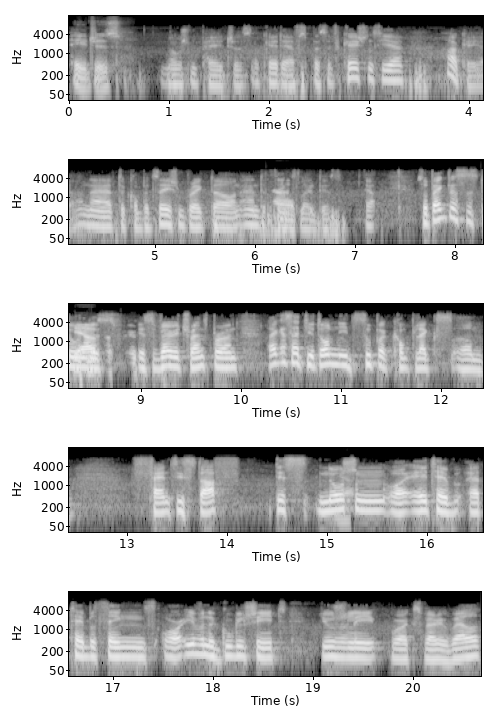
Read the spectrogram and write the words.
Pages. Notion pages. Okay, they have specifications here. Okay, yeah, and I have the compensation breakdown and the Ah, things like this. Yeah. So Bankless is doing Yeah, this. It's very transparent. Like I said, you don't need super complex, um, fancy stuff. This Notion or Airtable, Airtable things or even a Google Sheet usually works very well.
